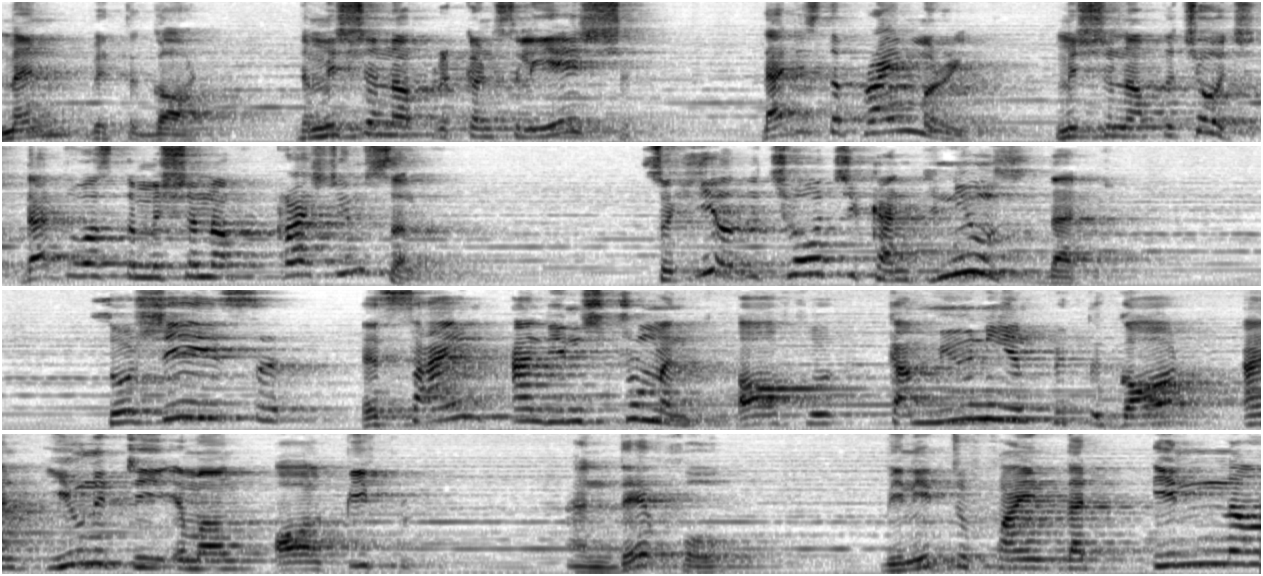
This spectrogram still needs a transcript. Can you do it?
men with God. The mission of reconciliation. That is the primary mission of the church. That was the mission of Christ Himself. So here the church continues that. So she is a sign and instrument of communion with God and unity among all people. And therefore, we need to find that inner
